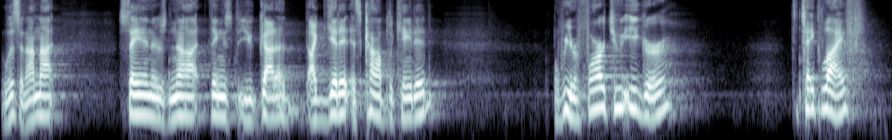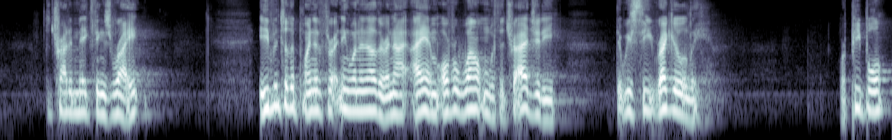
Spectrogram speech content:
Listen, I'm not saying there's not things that you gotta, I get it, it's complicated. But we are far too eager to take life, to try to make things right, even to the point of threatening one another. And I, I am overwhelmed with the tragedy that we see regularly, where people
